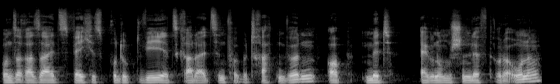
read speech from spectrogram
unsererseits, welches Produkt wir jetzt gerade als sinnvoll betrachten würden, ob mit ergonomischen Lift oder ohne.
